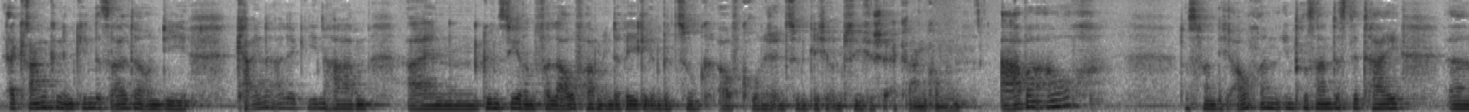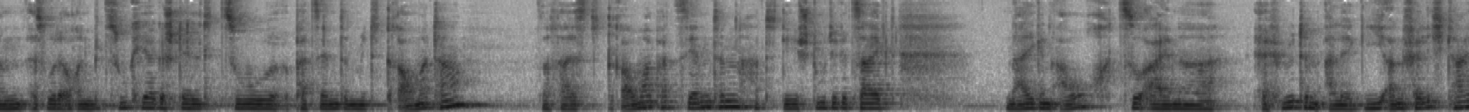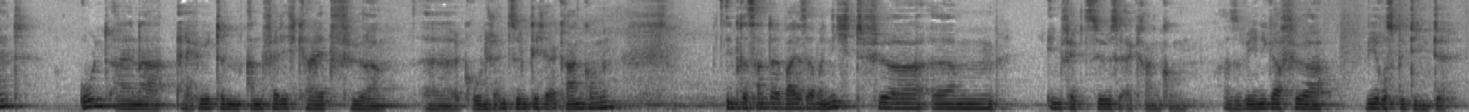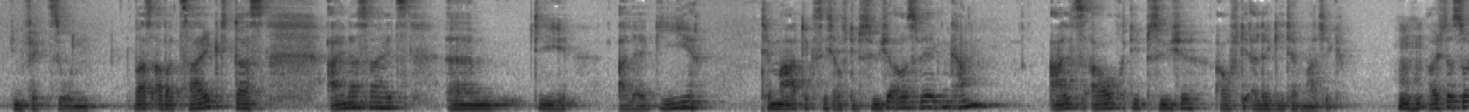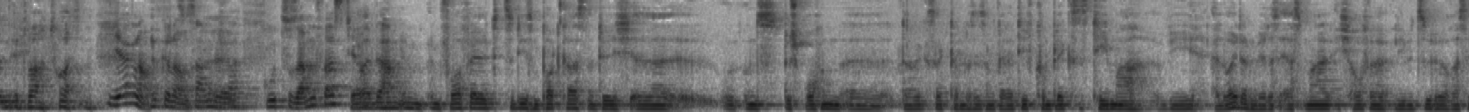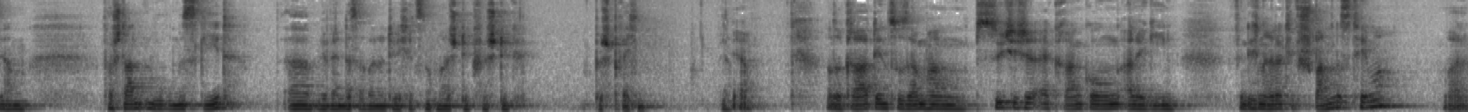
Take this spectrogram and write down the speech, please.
erkranken im Kindesalter und die keine Allergien haben, einen günstigeren Verlauf haben, in der Regel in Bezug auf chronisch entzündliche und psychische Erkrankungen. Aber auch, das fand ich auch ein interessantes Detail, ähm, es wurde auch ein Bezug hergestellt zu Patienten mit Traumata. Das heißt, Traumapatienten hat die Studie gezeigt, neigen auch zu einer erhöhten Allergieanfälligkeit und einer erhöhten Anfälligkeit für äh, chronisch entzündliche Erkrankungen. Interessanterweise aber nicht für ähm, infektiöse Erkrankungen, also weniger für virusbedingte Infektionen. Was aber zeigt, dass einerseits ähm, die Allergie-Thematik sich auf die Psyche auswirken kann als auch die Psyche auf die Allergiethematik. Mhm. Habe ich das so in etwa, Thorsten? Ja, genau, genau. Zusammengefasst? Äh, gut zusammengefasst, ja. Weil wir haben im, im Vorfeld zu diesem Podcast natürlich äh, uns besprochen, äh, da wir gesagt haben, das ist ein relativ komplexes Thema. Wie erläutern wir das erstmal? Ich hoffe, liebe Zuhörer, Sie haben verstanden, worum es geht. Äh, wir werden das aber natürlich jetzt nochmal Stück für Stück besprechen. ja. ja. Also gerade den Zusammenhang psychische Erkrankungen, Allergien finde ich ein relativ spannendes Thema, weil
